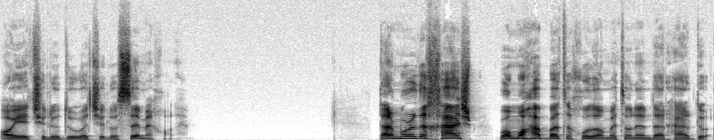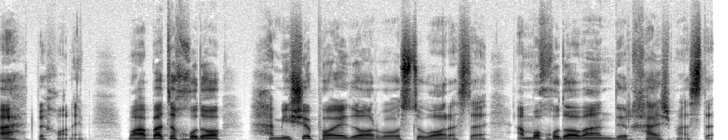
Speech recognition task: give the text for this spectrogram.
آیه 42 و 43 می‌خوانه در مورد خشم و محبت خدا می‌تونیم در هر دو عهد بخوانیم. محبت خدا همیشه پایدار و استوار است اما خداوند در خشم هسته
